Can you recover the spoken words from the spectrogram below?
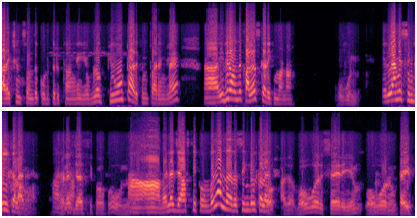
கலெக்ஷன்ஸ் வந்து கொடுத்துருக்காங்க. எவ்வளவு கியூட்டா இருக்குன்னு பாருங்களேன். இதுல வந்து கலர்ஸ் கிடைக்குமாண்ணா? ஒவ்வொன்று எல்லாமே சிங்கிள் கலர் விலை ஜாஸ்தி போகும் விலை ஜாஸ்தி போகும்போது அந்த சிங்கிள் கலர் ஒவ்வொரு சேரியும் ஒவ்வொரு டைப்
